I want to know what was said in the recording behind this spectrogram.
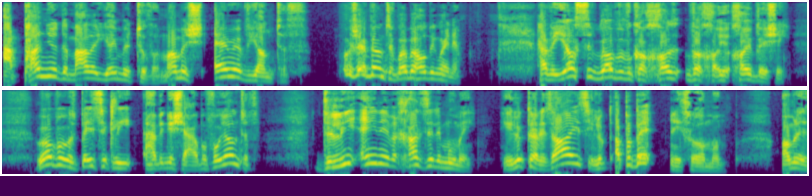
Apanyo de mala yomer. Mamish erev yontov. Was erev yontov? What are we holding right now? Have a Yosef Rava v'choyveshi. Rava was basically having a shower before yontov. Deli eine v'chazil mume. He looked at his eyes, he looked up a bit, and he saw a mum. Do me a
